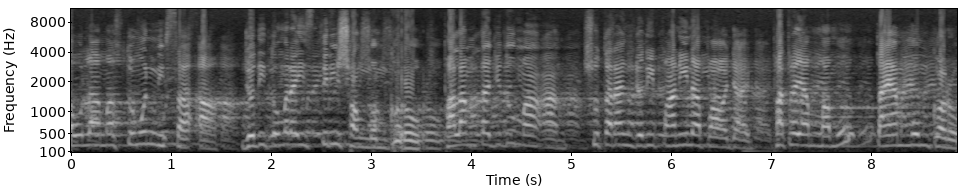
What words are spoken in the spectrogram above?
আউলা মাস্তুমুন নিসা যদি তোমরা স্ত্রী সঙ্গম করো, ফালাম তাজিদু মা আন সুতরাং যদি পানি না পাওয়া যায়, ফাতায়াম্মামু, তায়াম্মুম করো।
